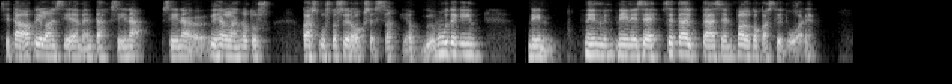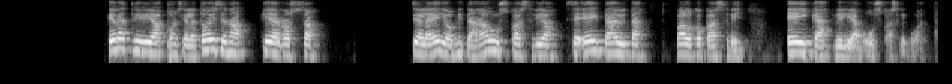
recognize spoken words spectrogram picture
sitä apilansiementä siinä viherlannoituskasvustoseoksessa. Muutenkin se täyttää sen palkokasvivuoden. Kevätvilja on siellä toisena kierrossa. Siellä ei ole mitään aluskasvia. Se ei täytä palkokasvi- eikä viljavuuskasvivuotta.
